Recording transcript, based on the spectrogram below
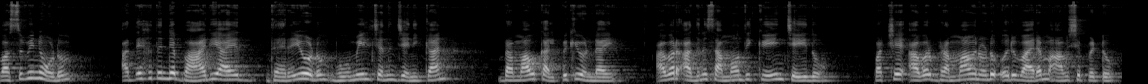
വസുവിനോടും അദ്ദേഹത്തിന്റെ ഭാര്യയായ ധരയോടും ഭൂമിയിൽ ചെന്ന് ജനിക്കാൻ ബ്രഹ്മാവ് കൽപ്പിക്കുകയുണ്ടായി. അവർ അതിന് സമ്മതിക്കുകയും ചെയ്തു. പക്ഷേ അവർ ബ്രഹ്മാവിനോട് ഒരു വരം ആവശ്യപ്പെട്ടു.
